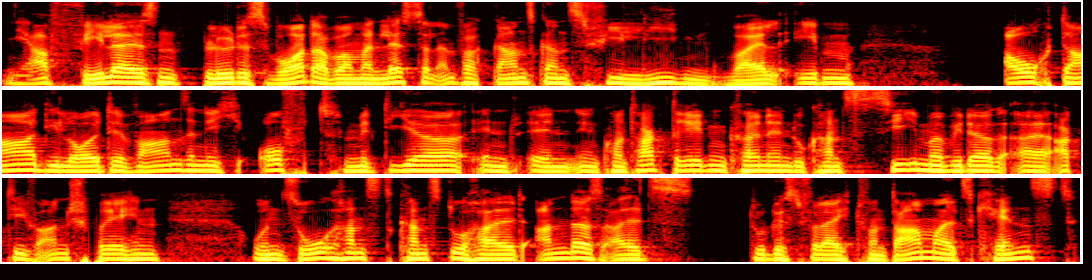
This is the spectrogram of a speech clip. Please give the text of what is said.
ja, Fehler ist ein blödes Wort, aber man lässt halt einfach ganz, ganz viel liegen, weil eben auch da die Leute wahnsinnig oft mit dir in, in, in Kontakt treten können. Du kannst sie immer wieder äh, aktiv ansprechen. Und so kannst, kannst du halt anders, als du das vielleicht von damals kennst,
